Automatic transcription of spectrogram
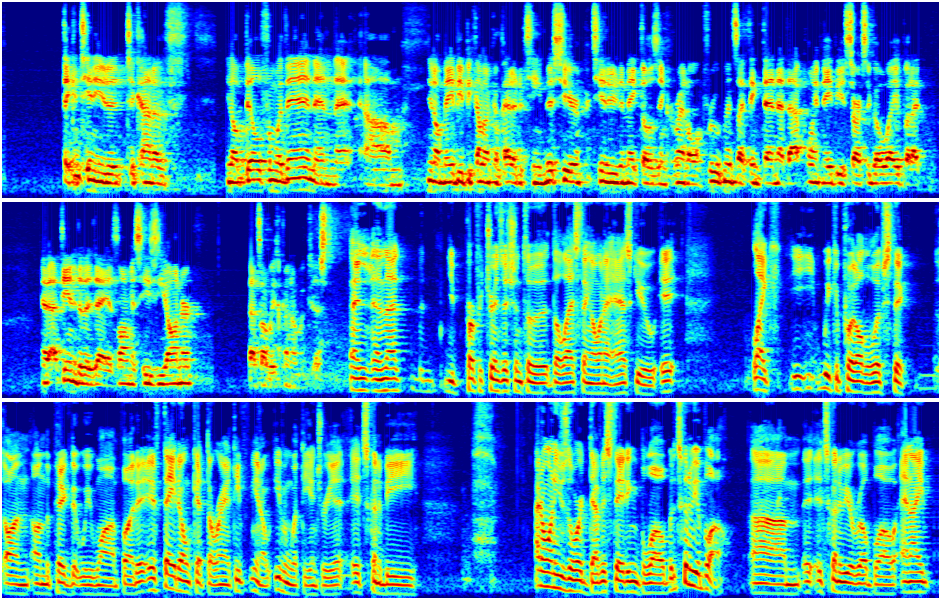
they continue to, to kind of you know build from within and um, you know maybe become a competitive team this year and continue to make those incremental improvements. I think then at that point maybe it starts to go away. But I, at the end of the day, as long as he's the owner, that's always going to exist. And and that you perfect transition to the last thing I want to ask you. It like we could put all the lipstick on on the pig that we want, but if they don't get Durant, you know, even with the injury, it, it's going to be. I don't want to use the word devastating blow, but it's going to be a blow. Um, it- it's going to be a real blow, and I,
